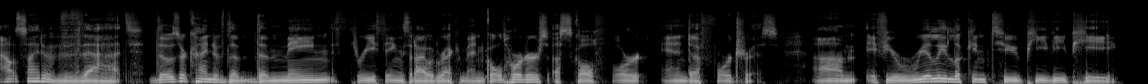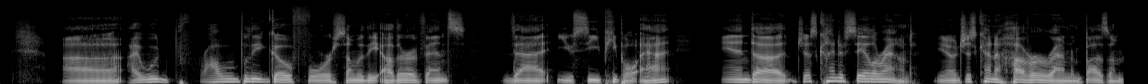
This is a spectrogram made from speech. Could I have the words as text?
outside of that, those are kind of the the main three things that I would recommend: gold hoarders, a skull fort, and a fortress. Um, if you're really looking to PvP, uh, I would probably go for some of the other events that you see people at and uh, just kind of sail around you know just kind of hover around and buzz them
